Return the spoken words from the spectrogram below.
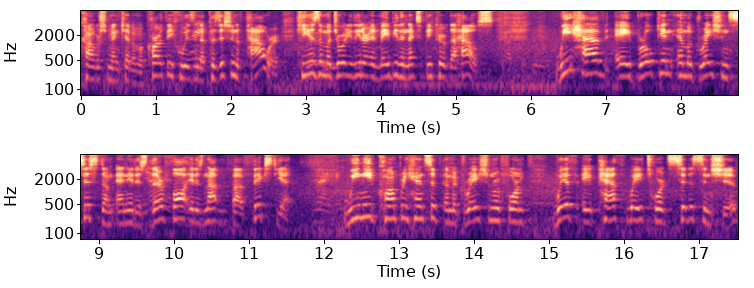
Congressman Kevin McCarthy, who is in a position of power. He is the majority leader and maybe the next Speaker of the House. We have a broken immigration system, and it is their fault. It is not uh, fixed yet. We need comprehensive immigration reform with a pathway towards citizenship.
